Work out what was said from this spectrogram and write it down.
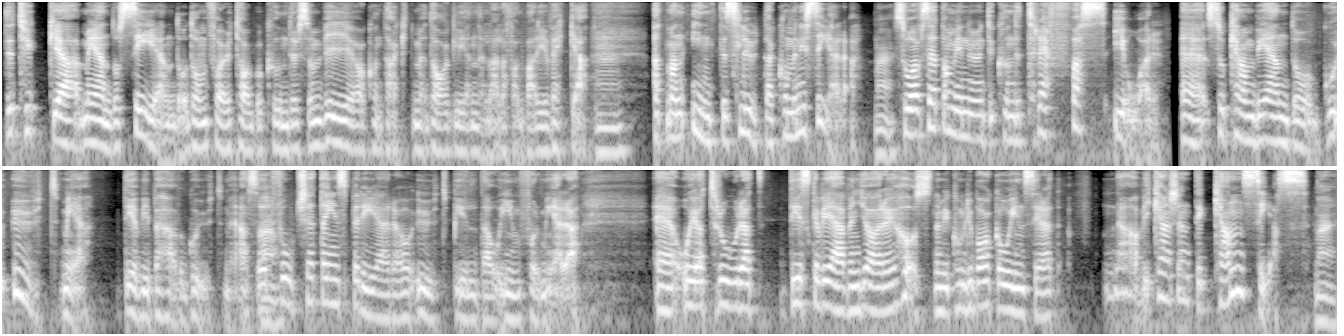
det tycker jag mig ändå se ändå, de företag och kunder som vi har kontakt med dagligen eller i alla fall varje vecka, mm att man inte slutar kommunicera. Nej. Så oavsett om vi nu inte kunde träffas i år eh, så kan vi ändå gå ut med det vi behöver gå ut med. Alltså ja. att fortsätta inspirera och utbilda och informera. Eh, och jag tror att det ska vi även göra i höst när vi kommer tillbaka och inser att na, vi kanske inte kan ses. Nej.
